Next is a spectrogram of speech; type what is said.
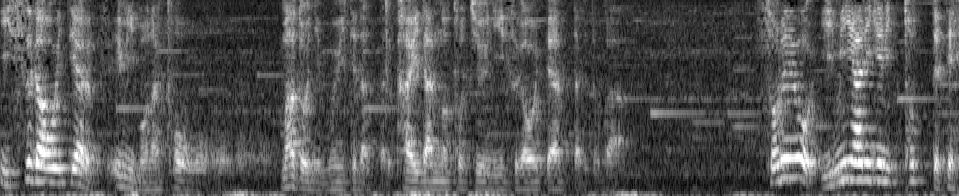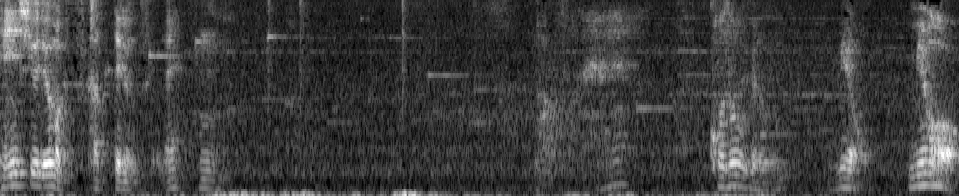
椅子が置いてあるんですよ。意味もなく窓に向いてだったり階段の途中に椅子が置いてあったりとかそれを意味ありげに撮ってて編集でうまく使ってるんですよね。小道具の妙。妙、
